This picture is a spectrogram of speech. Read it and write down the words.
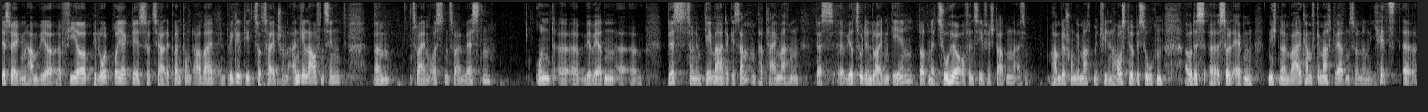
deswegen haben wir äh, vier Pilotprojekte soziale Brennpunktarbeit entwickelt, die zurzeit schon angelaufen sind. Ähm, zwei im Osten, zwei im Westen. Und äh, äh, wir werden das zu einem Thema der gesamten Partei machen, dass äh, wir zu den Leuten gehen, dort eine Zuhöroffensive starten, also haben wir schon gemacht mit vielen Haustürbesuchen, aber das äh, soll eben nicht nur im Wahlkampf gemacht werden, sondern jetzt äh,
